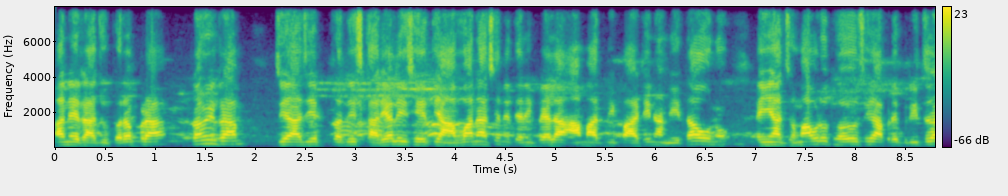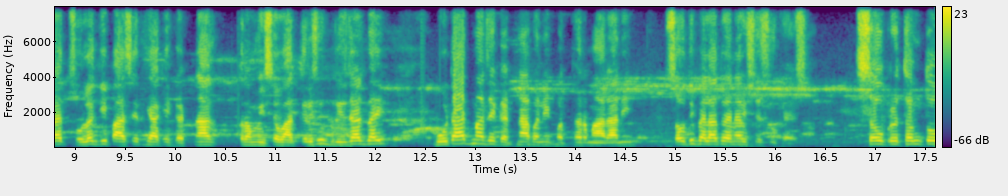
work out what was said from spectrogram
અને રાજુ કરપડા, પ્રવીણ રામ જે આજે પ્રદેશ કાર્યાલય છે ત્યાં આવવાના છે ને તેની પહેલાં આમ આદમી પાર્ટીના નેતાઓનો અહીંયા જમાવડો થયો છે. આપણે બ્રિજરાજ સોલંકી પાસેથી આખી ઘટનાક્રમ વિશે વાત કરીશું. બ્રિજરાજભાઈ, બોટાદમાં જે ઘટના બની પથ્થરમારાની સૌથી પહેલા તો એના વિશે શું કહેશો સૌ પ્રથમ તો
